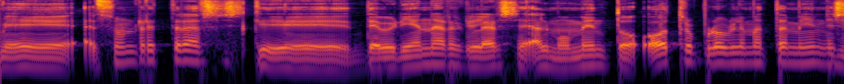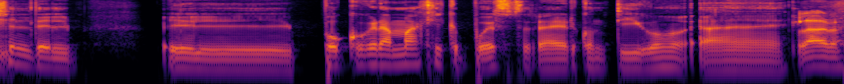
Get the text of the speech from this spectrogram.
eh, son retrasos que deberían arreglarse al momento. Otro problema también es el del el poco gramaje que puedes traer contigo. Ah, claro.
